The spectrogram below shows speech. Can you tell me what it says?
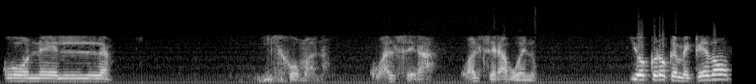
con el hijo mano. ¿Cuál será? ¿Cuál será bueno? Yo creo que me quedo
